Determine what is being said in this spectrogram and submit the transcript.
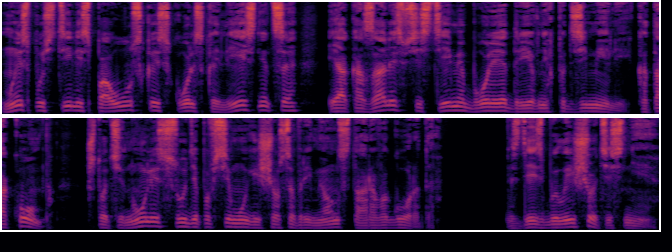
Мы спустились по узкой скользкой лестнице и оказались в системе более древних подземелий, катакомб, что тянулись, судя по всему, еще со времен старого города. Здесь было еще теснее.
